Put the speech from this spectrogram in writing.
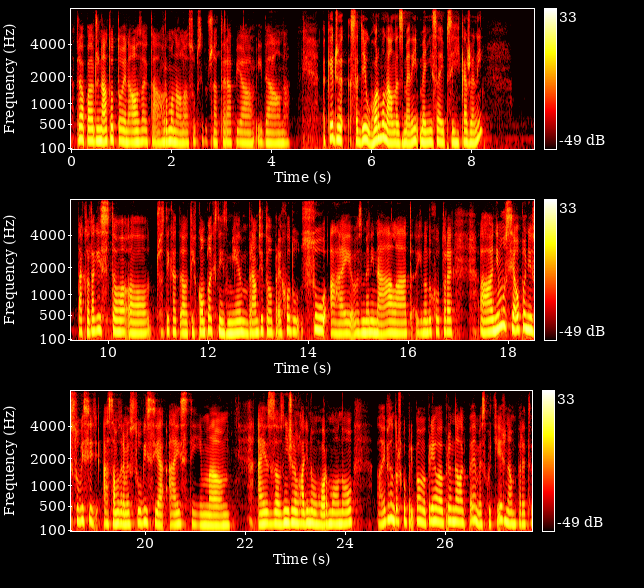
A treba povedať, že na toto je naozaj tá hormonálna substitučná terapia ideálna. A keďže sa dejú hormonálne zmeny, mení sa aj psychika ženy? Takto takisto, čo sa týka tých komplexných zmien v rámci toho prechodu, sú aj zmeny nálad, jednoducho, ktoré nemusia úplne súvisieť a samozrejme súvisia aj s tým, aj so zníženou hladinou hormónov. A ja by som trošku prirovnala k pms tiež nám pred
